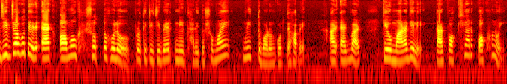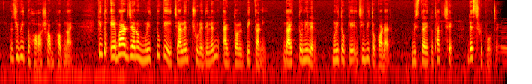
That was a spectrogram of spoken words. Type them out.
জীবজগতের এক অমোঘ সত্য হল, প্রতিটি জীবের নির্ধারিত সময়ে মৃত্যুবরণ করতে হবে। আর একবার কেউ মারা গেলে তার পক্ষে আর কখনোই জীবিত হওয়া সম্ভব নয়। কিন্তু এবার যেন মৃত্যুকেই চ্যালেঞ্জ ছুড়ে দিলেন একদল বিজ্ঞানী। দায়িত্ব নিলেন মৃতকে জীবিত করার। বিস্তারিত থাকছে ডেস্ক রিপোর্টে।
